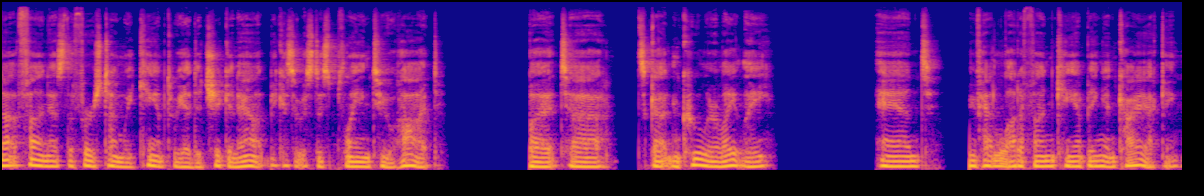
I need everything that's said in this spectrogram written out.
not fun as the first time we camped. We had to chicken out because it was just plain too hot. But uh, it's gotten cooler lately, and we've had a lot of fun camping and kayaking.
